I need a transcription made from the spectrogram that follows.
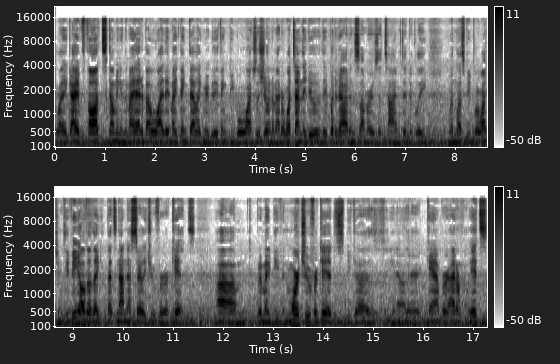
Like I have thoughts coming into my head about why they might think that. Like maybe they think people will watch the show no matter what time they do. They put it out in summer is a time typically when less people are watching TV. Although like that's not necessarily true for kids. Um, but it might be even more true for kids because you know they're a camper. I don't know. It's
